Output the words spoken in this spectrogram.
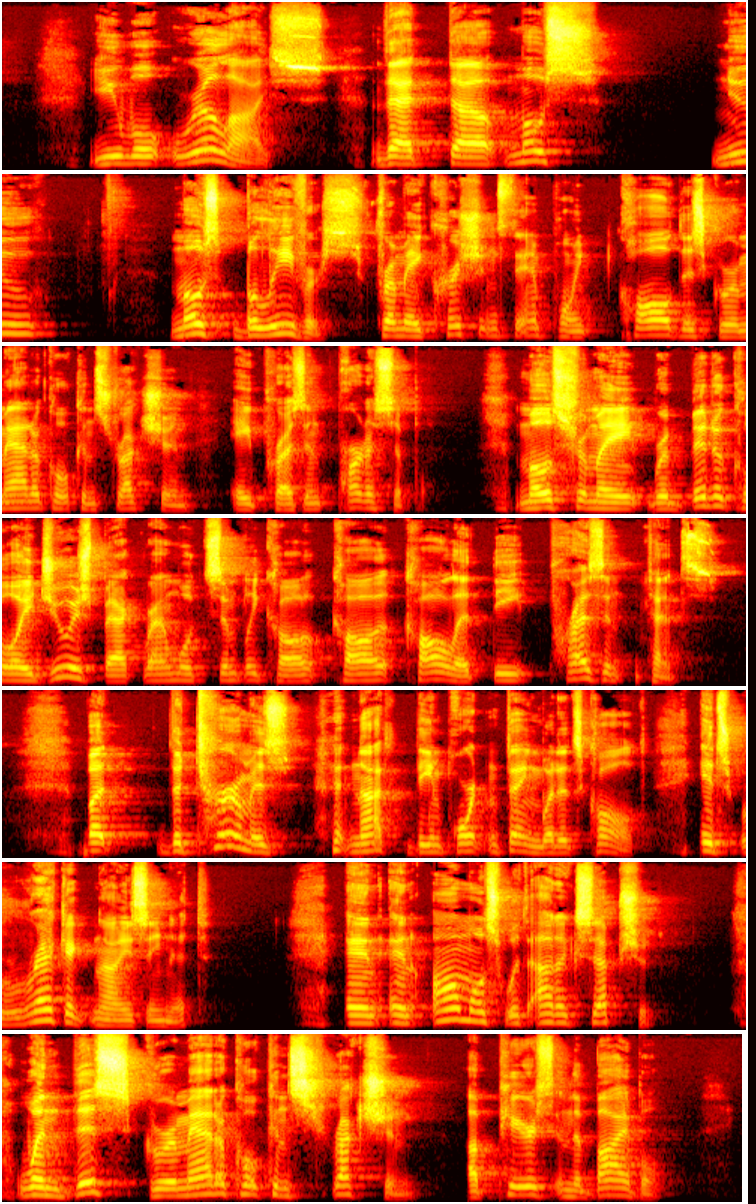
you will realize that uh, most new, most believers from a Christian standpoint call this grammatical construction a present participle. Most from a rabbinical, a Jewish background will simply call, call, call it the present tense. But the term is not the important thing, what it's called. It's recognizing it. And, and almost without exception, when this grammatical construction appears in the Bible,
